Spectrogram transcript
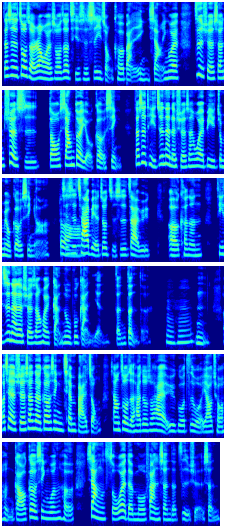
但是作者认为说，这其实是一种刻板印象，因为自学生确实都相对有个性，但是体制内的学生未必就没有个性啊。其实差别就只是在于，呃，可能体制内的学生会敢怒不敢言等等的。嗯哼，嗯，而且学生的个性千百种，像作者他就说，他也遇过自我要求很高、个性温和，像所谓的模范生的自学生，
